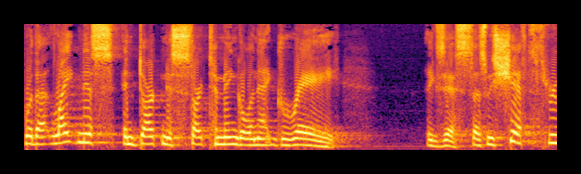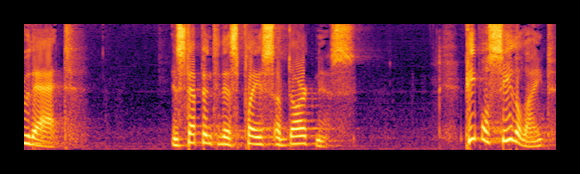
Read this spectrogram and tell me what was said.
where that lightness and darkness start to mingle and that gray exists. As we shift through that and step into this place of darkness, people see the light,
